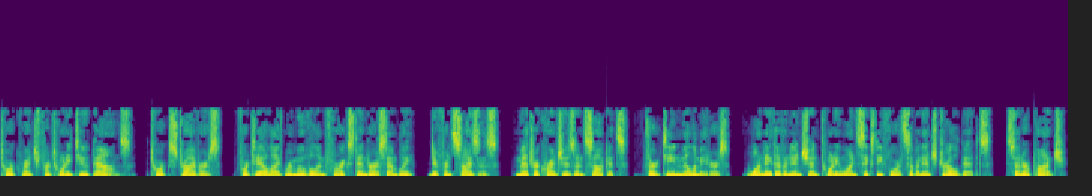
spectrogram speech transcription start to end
torque wrench for 22 pounds, Torx drivers, for taillight removal and for extender assembly, different sizes, metric wrenches and sockets, 13 mm, 1 8 of an inch and 21 64 of an inch drill bits, center punch,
